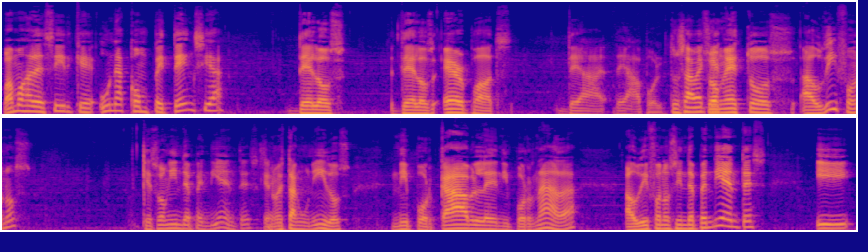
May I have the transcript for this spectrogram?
vamos a decir que una competencia de los de los AirPods de, de Apple. ¿Tú sabes son estos audífonos que son independientes, que no están unidos ni por cable ni por nada, audífonos independientes y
